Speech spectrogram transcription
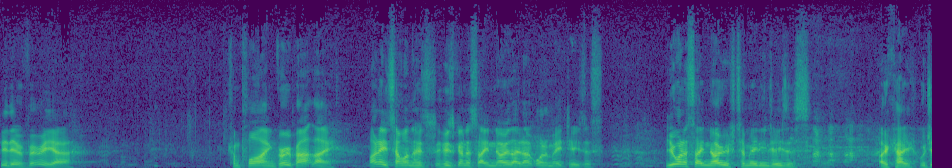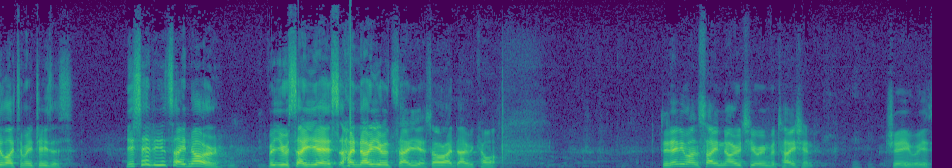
Gee, they're a very uh, complying group, aren't they? I need someone who's, who's going to say no, they don't want to meet Jesus. You want to say no to meeting Jesus? Okay, would you like to meet Jesus? You said you'd say no, but you would say yes. I know you would say yes. All right, David, come on. Did anyone say no to your invitation? Gee whiz,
